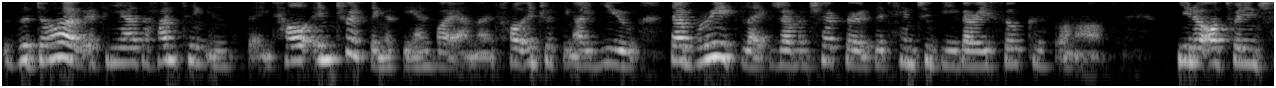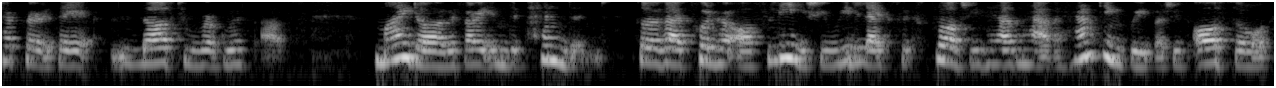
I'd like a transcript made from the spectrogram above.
The dog, if he has a hunting instinct, how interesting is the environment? How interesting are you? There are breeds like German Shepherds, they tend to be very focused on us. You know, Australian Shepherds, they love to work with us. My dog is very independent. So if I put her off leash, she really likes to explore. She doesn't have a hunting breed, but she's also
